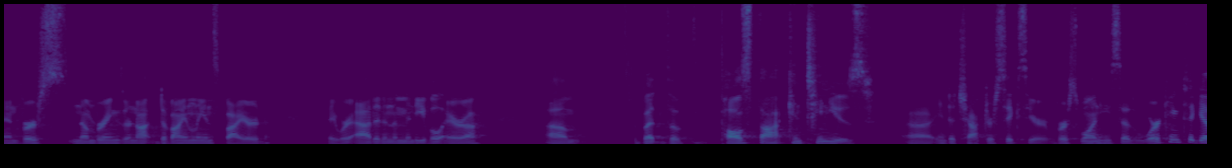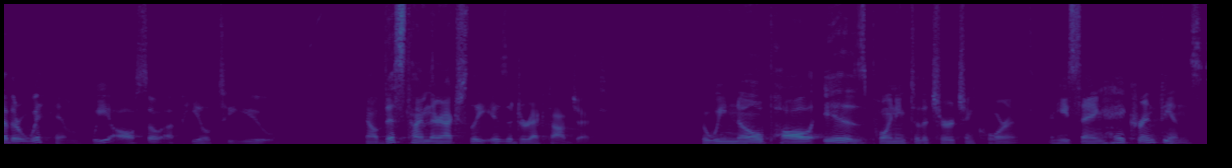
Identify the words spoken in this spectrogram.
and verse numberings are not divinely inspired. They were added in the medieval era. Um, but the, Paul's thought continues uh, into chapter 6 here. Verse 1, he says, Working together with him, we also appeal to you. Now, this time there actually is a direct object. So we know Paul is pointing to the church in Corinth, and he's saying, Hey, Corinthians,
